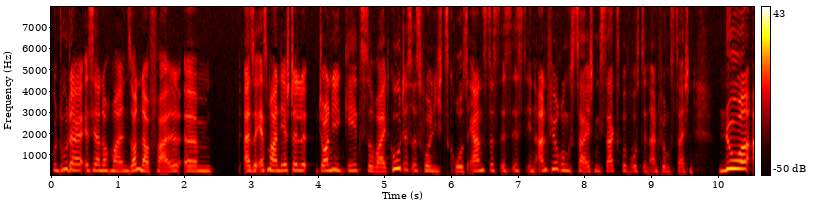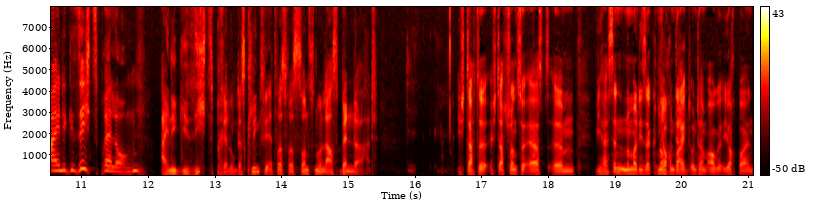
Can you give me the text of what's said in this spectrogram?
Und Duda ist ja nochmal ein Sonderfall. Ähm, also erstmal an der Stelle, Johnny geht's soweit gut, es ist wohl nichts groß Ernstes, es ist in Anführungszeichen, ich sag's bewusst in Anführungszeichen, nur eine Gesichtsprellung. Eine Gesichtsprellung, das klingt wie etwas, was sonst nur Lars Bender hat. Ich dachte, ich dachte schon zuerst, ähm, wie heißt denn nochmal dieser Knochen Jochbein. direkt unterm Auge, Jochbein,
